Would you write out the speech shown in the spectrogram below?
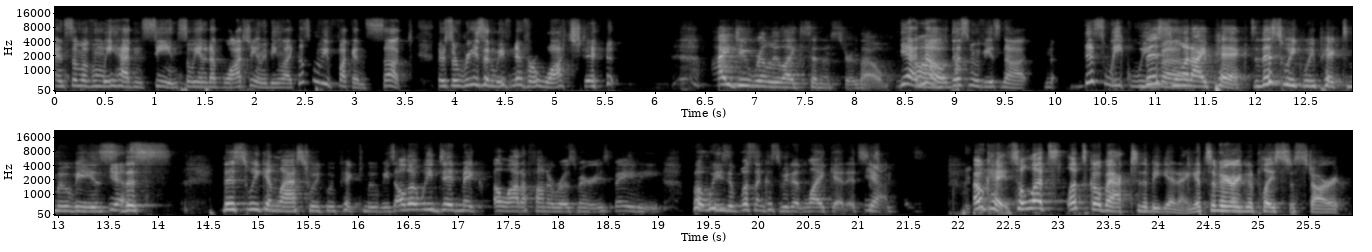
And some of them we hadn't seen. So we ended up watching them and being like, this movie fucking sucked. There's a reason we've never watched it. I do really like Sinister though. yeah, no, Um, this movie is not. This week we this one I picked. This week we picked movies. Yes. This this week and last week we picked movies. Although we did make a lot of fun of Rosemary's Baby, but we it wasn't because we didn't like it. It's just Yeah. because- Okay, so let's let's go back to the beginning. It's a very good place to start.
